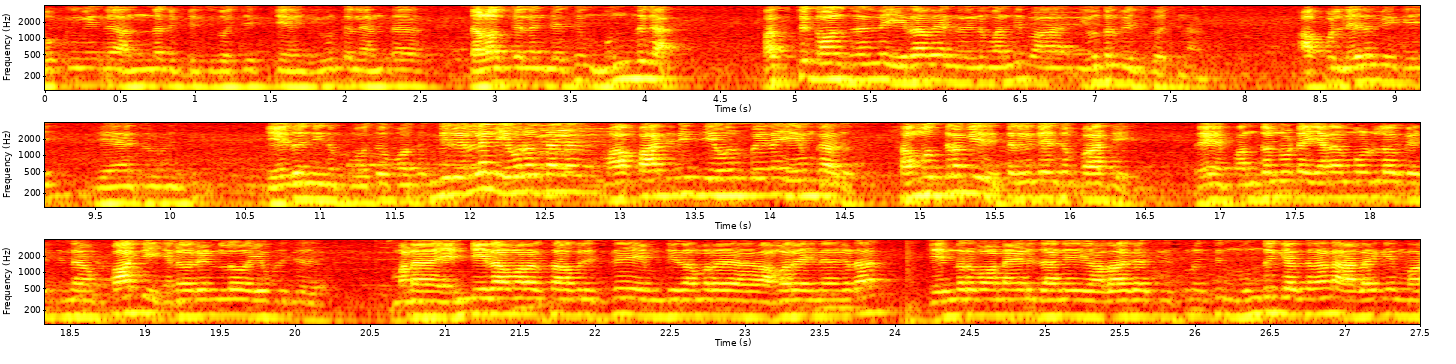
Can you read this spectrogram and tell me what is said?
ఓపిక మీద అందరిని పిలుచుకొచ్చి యువతలు ఎంత డెవలప్ చేయాలని చేసి ముందుగా ఫస్ట్ కౌన్సిలర్ ఇరవై రెండు మంది యువతలు పిలుచుకొచ్చినారు. అప్పుడు లేదు మీకు జయనాథ్ రెడ్డి గురించి? ఏదో నేను పోతూ పోతూ మీరు వెళ్ళండి ఎవరు వద్దన్నారు మా పార్టీ నుంచి ఎవరు పోయినా ఏం కాదు. సముద్రం ఇది తెలుగుదేశం పార్టీ. రే పంతొమ్మిది నూట ఎనభై మూడులో పెట్టిన పార్టీ ఎనభై రెండులో ఎప్పుడు మన ఎన్టీ రామారావు సాపరిస్తే ఎన్టీ రామారావు అమరైనా కూడా చంద్రబాబు నాయుడు దాన్ని అలాగా తీసుకుని వచ్చి ముందుకు వెళ్తున్నాడు. అలాగే మా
